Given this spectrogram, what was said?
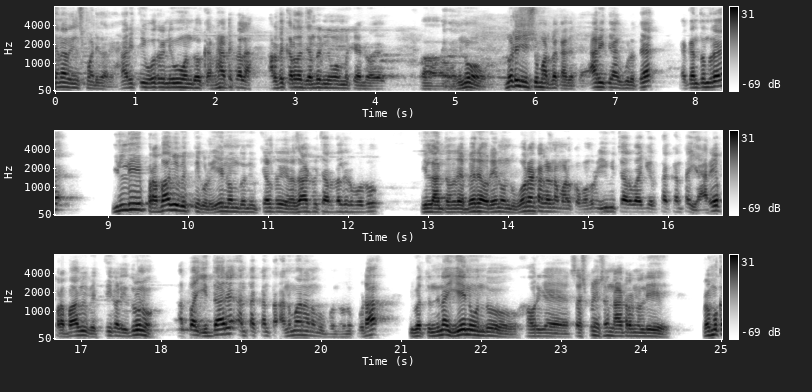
ಜನ ರೀಲ್ಸ್ ಮಾಡಿದ್ದಾರೆ. ಆ ರೀತಿ ಹೋದ್ರೆ ನೀವು ಒಂದು ಕರ್ನಾಟಕ ಅಲ್ಲ ಅರ್ಧಕ್ಕರ್ಧ ಜನರಿಗೆ ನೀವು ಮತ್ತೆ ಏನು ನೋಟಿಸ್ ಇಶ್ಯೂ ಮಾಡ್ಬೇಕಾಗತ್ತೆ. ಆ ರೀತಿ ಆಗ್ಬಿಡುತ್ತೆ. ಯಾಕಂತಂದ್ರೆ ಇಲ್ಲಿ ಪ್ರಭಾವಿ ವ್ಯಕ್ತಿಗಳು, ಏನೊಂದು ನೀವು ಕೇಳಿದ್ರೆ ರೆಸಾರ್ಟ್ ವಿಚಾರದಲ್ಲಿ ಇರ್ಬೋದು ಇಲ್ಲ ಅಂತಂದ್ರೆ ಬೇರೆಯವ್ರು ಏನೊಂದು ಹೋರಾಟಗಳನ್ನ ಮಾಡ್ಕೊಬಂದ್ರು ಈ ವಿಚಾರವಾಗಿ ಇರ್ತಕ್ಕಂಥ ಯಾರೇ ಪ್ರಭಾವಿ ವ್ಯಕ್ತಿಗಳಿದ್ರು ಅಥವಾ ಇದ್ದಾರೆ ಅಂತಕ್ಕಂಥ ಅನುಮಾನ ನಮಗೆ ಬಂದ್ರು ಕೂಡ, ಇವತ್ತಿನ ದಿನ ಏನು ಒಂದು ಅವರಿಗೆ ಸಸ್ಪೆನ್ಷನ್ ಆರ್ಡರ್ನಲ್ಲಿ ಪ್ರಮುಖ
